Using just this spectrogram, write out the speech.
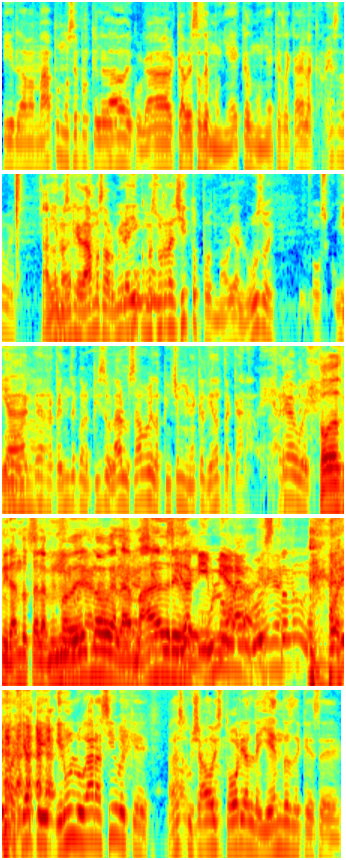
Y la mamá, pues no sé por qué le daba de colgar cabezas de muñecas, muñecas acá de la cabeza, güey. Y nos madre. quedamos a dormir ahí, como es un ranchito, pues no había luz, güey. Oscuro. Y ya de repente con el piso celular lo usaba, güey, las pinches muñecas viéndote acá a la verga, güey. Todas mirándote a la misma Sí, güey, vez, a ¿no? güey? A la sí, madre, sí, güey. Gusto. ¿no? güey? Ahora imagínate ir a un lugar así, güey, que has No, escuchado historias, leyendas de que se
